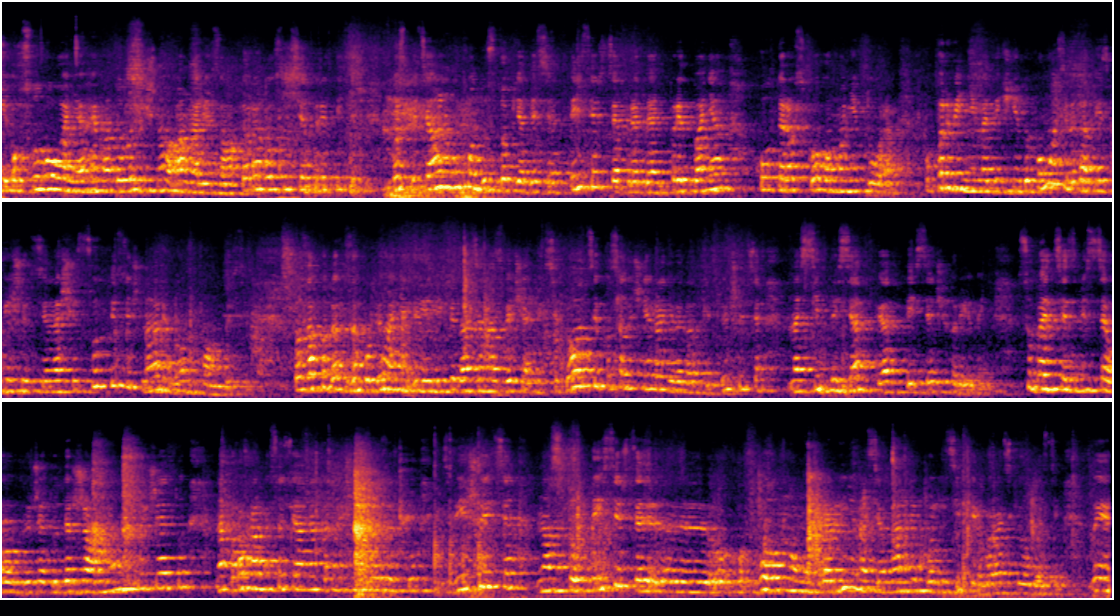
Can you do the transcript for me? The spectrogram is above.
і обслуговування гематологічного аналізатора 83 тисяч, по спеціальному фонду 150 тисяч, це придбання- придбання холтеровського монітора. По первинній медичній допомозі видатки збільшуються на 600 тисяч на ремонт пандусів. По заходах запобігання і ліквідації надзвичайних ситуацій по селищній раді видатки збільшуються на 75 тисяч гривень. Субвенція з місцевого бюджету державного бюджету на програми соціально-економічного розвитку збільшується на 100 тисяч. Е, в головному управлінні Національної поліції Кіровоградської області. Ви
